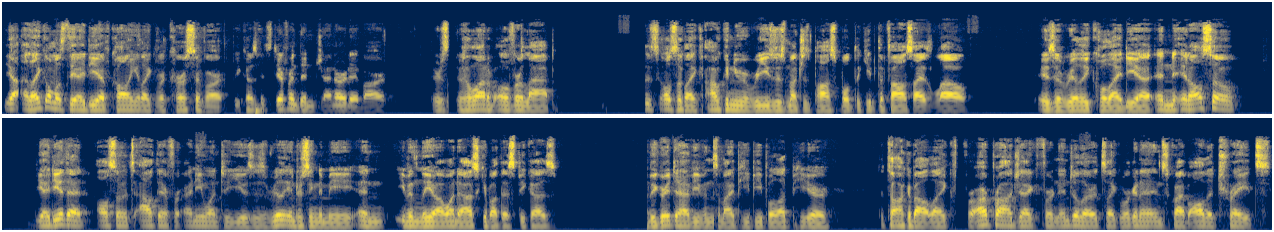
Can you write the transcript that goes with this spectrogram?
Yeah, I like almost the idea of calling it like recursive art because it's different than generative art. There's there's a lot of overlap. It's also like how can you reuse as much as possible to keep the file size low is a really cool idea. And it also the idea that also it's out there for anyone to use is really interesting to me. And even Leo, I wanted to ask you about this because it'd be great to have even some IP people up here to talk about like for our project for Ninjalerts, like we're going to inscribe all the traits,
